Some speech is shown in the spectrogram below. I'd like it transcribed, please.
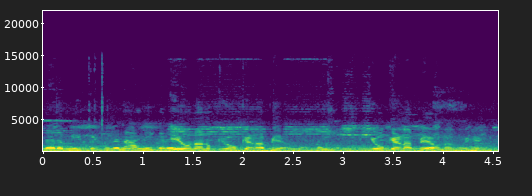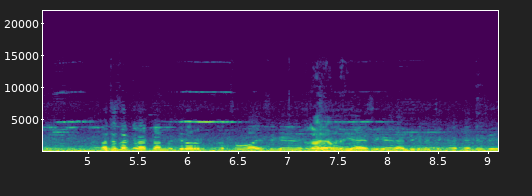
ਤੇ ਰਵਨੀਤ ਬਿੱਟੂ ਦੇ ਨਾਲ ਨਹੀਂ ਖੜੇ ਇਹ ਉਹਨਾਂ ਨੂੰ ਕਿਉਂ ਕਹਿਣਾ ਪਿਆ? ਕਿਉਂ ਕਹਿਣਾ ਪਿਆ ਉਹਨਾਂ ਨੂੰ ਇਹ? ਅੱਛਾ ਸਰ ਕੱਲ ਜਿਹੜਾ ਇੱਥੋਂ ਆਏ ਸੀਗੇ ਰਾਜਾ ਜੀ ਆਏ ਸੀਗੇ ਰੈਲੀ ਦੇ ਵਿੱਚ ਕਹਿੰਦੇ ਸੀ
